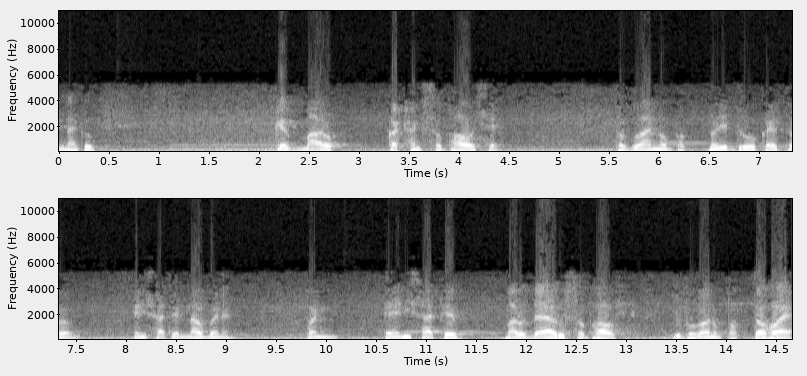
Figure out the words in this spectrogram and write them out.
ના કહ્યું કે મારો કઠણ સ્વભાવ છે. ભગવાનનો ભક્તનો જે દ્રોહ કરે તો એની સાથે ન બને. પણ એની સાથે મારો દયાળુ સ્વભાવ છે. જો ભગવાનનો ભક્ત હોય,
